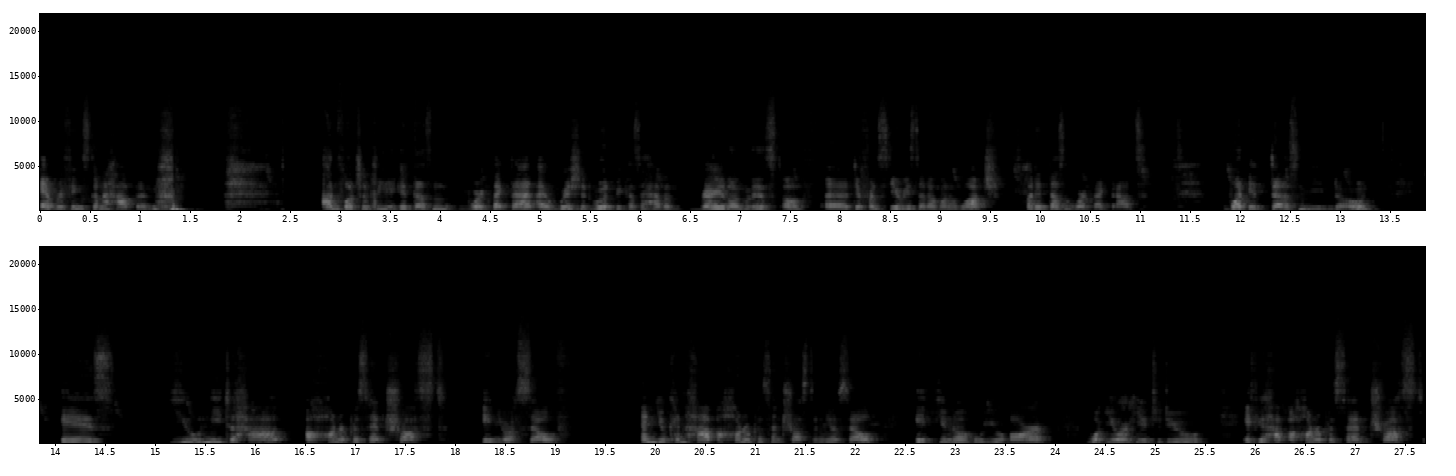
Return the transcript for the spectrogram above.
everything's gonna happen. Unfortunately, it doesn't work like that. I wish it would because I have a very long list of uh, different series that I want to watch, but it doesn't work like that. What it does mean, though, is you need to have 100% trust in yourself. And you can have 100% trust in yourself if you know who you are, what you are here to do, if you have 100% trust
